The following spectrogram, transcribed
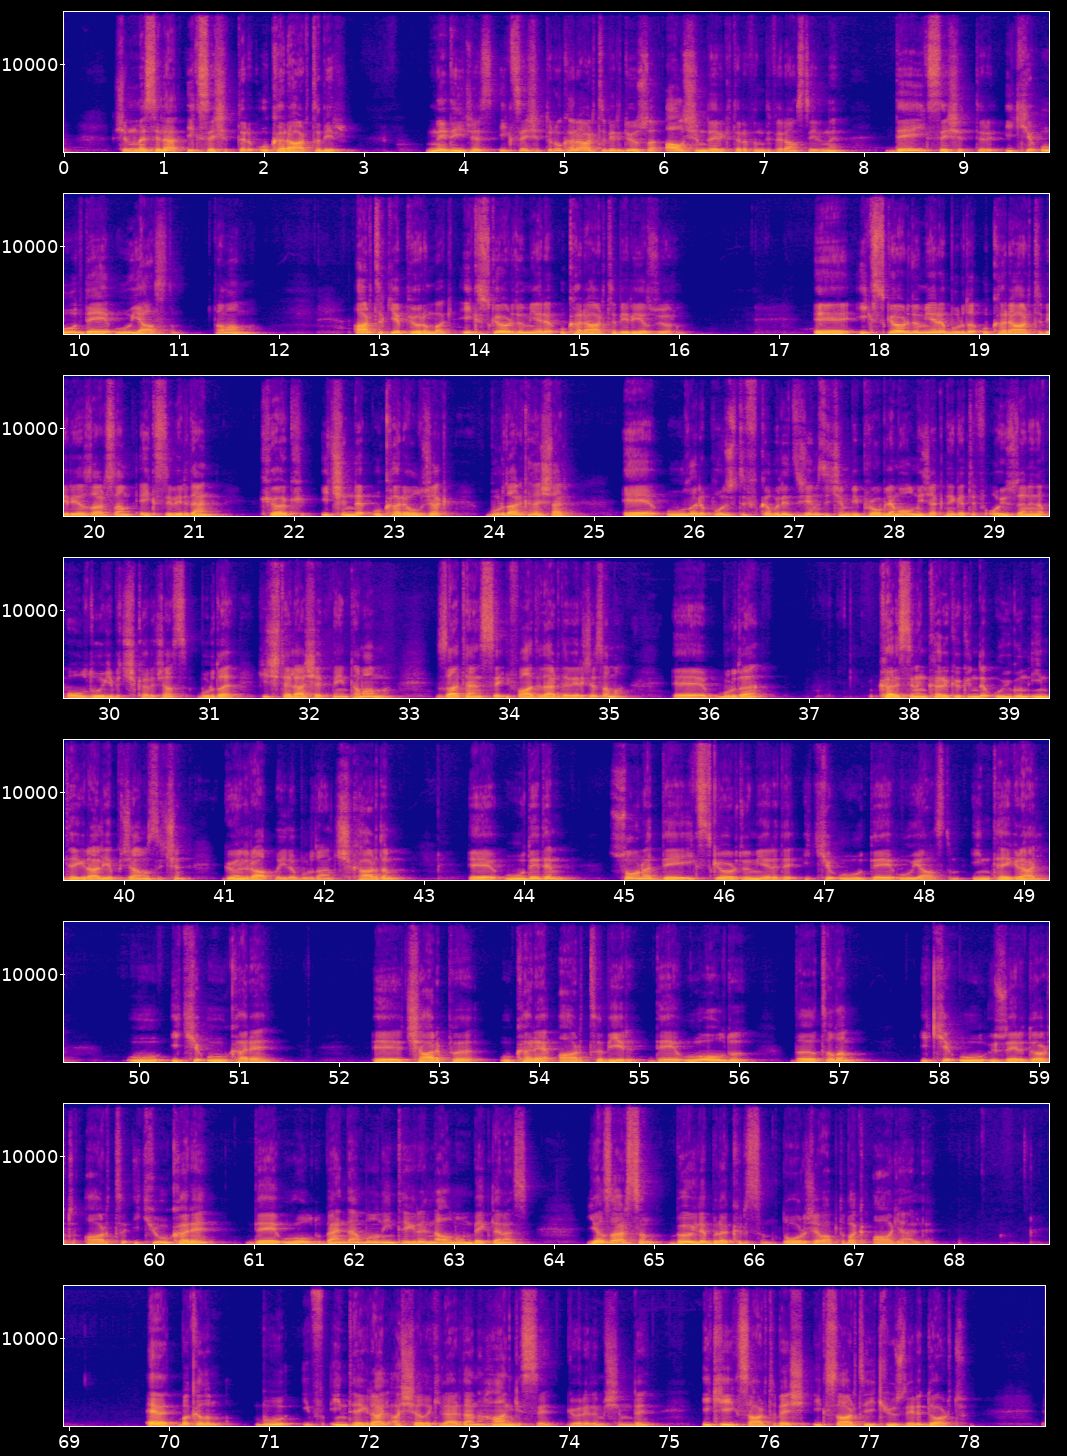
Şimdi mesela x eşittir u kare artı 1. Ne diyeceğiz? x eşittir u kare artı 1 diyorsa al şimdi her iki tarafın diferansiyelini. dx eşittir 2u du yazdım. Tamam mı? Artık yapıyorum bak. x gördüğüm yere u kare artı 1 yazıyorum. Ee, x gördüğüm yere burada u kare artı 1 yazarsam eksi 1'den kök içinde u kare olacak. Burada arkadaşlar e, u'ları pozitif kabul edeceğimiz için bir problem olmayacak negatif. O yüzden hani olduğu gibi çıkaracağız. Burada hiç telaş etmeyin tamam mı? Zaten size ifadeler de vereceğiz ama e, burada karesinin karekökünde uygun integral yapacağımız için gönül rahatlığıyla buradan çıkardım. E, u dedim. Sonra dx gördüğüm yere de 2u du yazdım. İntegral u 2u kare e, çarpı u kare artı 1 du oldu. Dağıtalım. 2u üzeri 4 artı 2u kare du oldu. Benden bunun integralini almamı beklemez. Yazarsın böyle bırakırsın. Doğru cevapta bak A geldi. Evet bakalım bu integral aşağıdakilerden hangisi görelim şimdi. 2x artı 5 x artı 2 üzeri 4.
